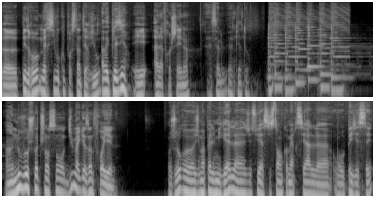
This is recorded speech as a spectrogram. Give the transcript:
Euh, Pedro, merci beaucoup pour cette interview Avec plaisir. et à la prochaine. Ah, salut, à bientôt. Un nouveau choix de chanson du magasin de Froyenne. Bonjour, euh, je m'appelle Miguel, euh, je suis assistant commercial au PGC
